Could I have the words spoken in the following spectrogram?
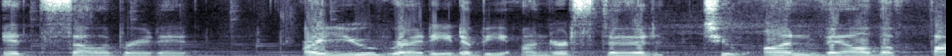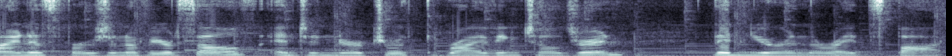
it's celebrated. Are you ready to be understood, to unveil the finest version of yourself, and to nurture thriving children? Then you're in the right spot.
